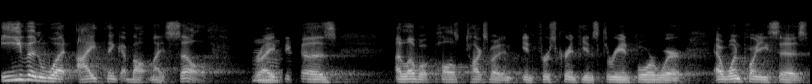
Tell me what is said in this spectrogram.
even what I think about myself, right? Mm. Because I love what Paul talks about in, in 1 Corinthians 3 and 4, where at one point he says,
